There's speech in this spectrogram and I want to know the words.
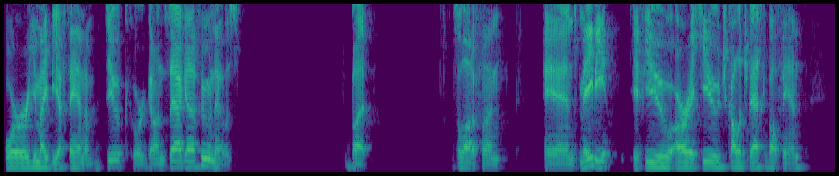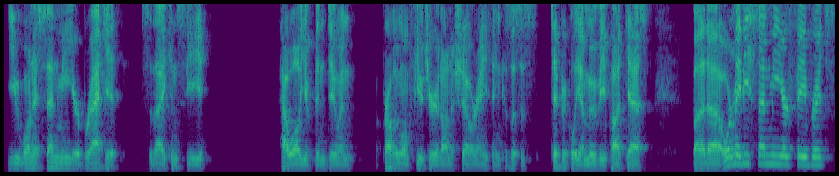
Or you might be a fan of Duke or Gonzaga. Who knows? But it's a lot of fun. And maybe if you are a huge college basketball fan, you want to send me your bracket so that I can see how well you've been doing. I probably won't feature it on a show or anything because this is typically a movie podcast. But uh, or maybe send me your favorite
